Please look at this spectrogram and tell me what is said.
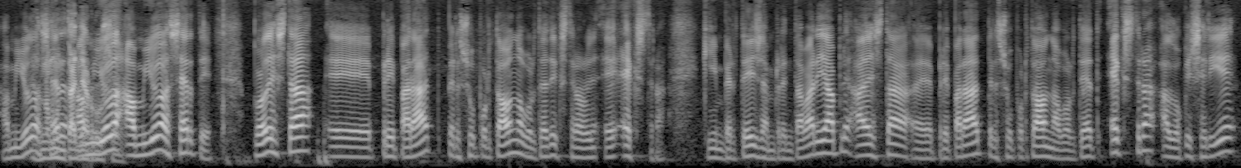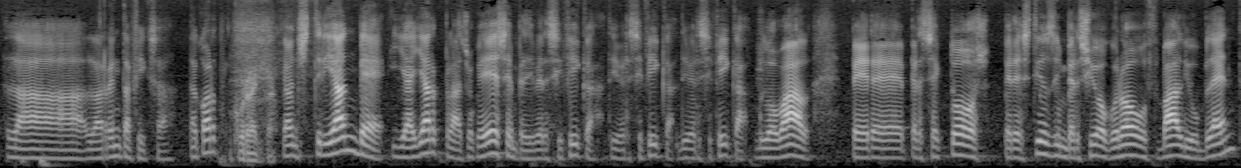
a millor És una l'acert- muntanya a millor, russa. a millor l'acerte, però ha d'estar eh, preparat per suportar una volatilitat extra, eh, extra. Qui inverteix en renta variable ha d'estar eh, preparat per suportar una volatilitat extra a lo que seria la, la renta fixa. D'acord? Correcte. Llavors, triant bé i a llarg plaç, el que deia sempre, diversifica, diversifica, diversifica, global, per, eh, per sectors, per estils d'inversió, growth, value, blend,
